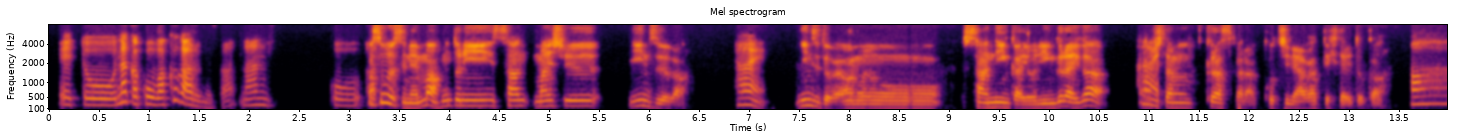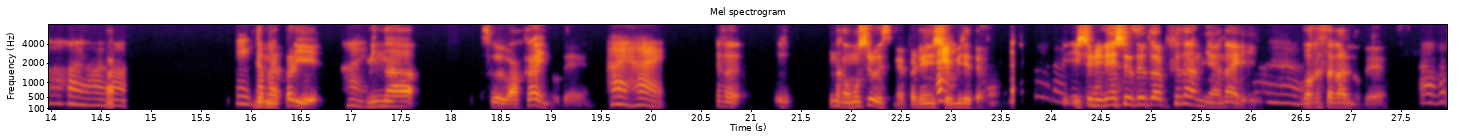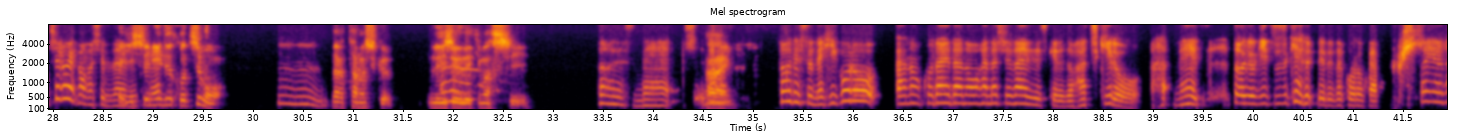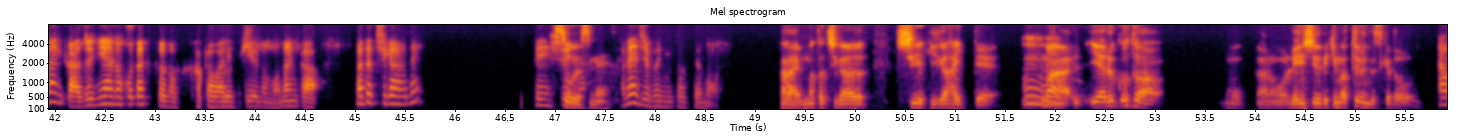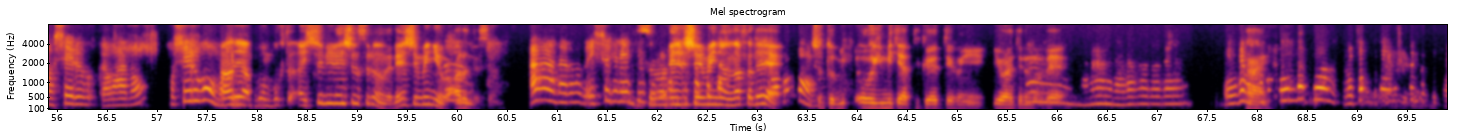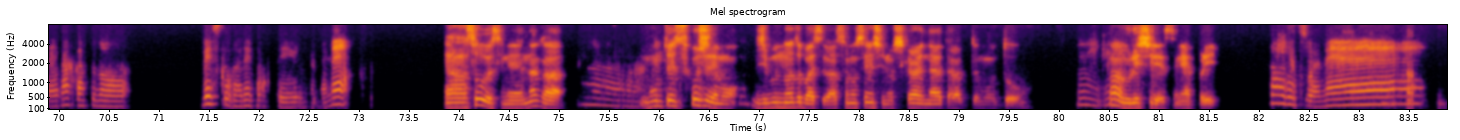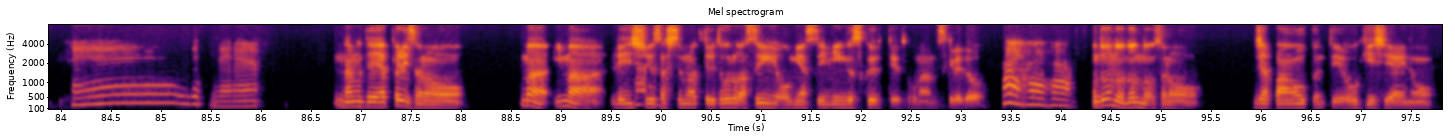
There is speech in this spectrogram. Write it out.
えっと、なんかこう枠があるんですか？なん、こう、あそうですね。まあ本当に三毎週人数が、はい。人数とか、あのー、3人から4人ぐらいが、はい下のクラスからこっちに上がってきたりとか。ああ、はいはいはい。いいでもやっぱりはい。みんなすごい若いので、はいはい。やっぱ、うなんか面白いですね。やっぱ練習を見てても。一緒に練習すると普段にはないうん若さがあるので、あ、面白いかもしれないですね。一緒にいるこっちもうんうん。なんか楽しく練習できますし。そうですね。はい。そうですね。日頃、あの、この間のお話じゃないですけれど、8キロ、はね、ずっと泳ぎ続けるっていうところから、そういうなんか、ジュニアの子たちとの関わりっていうのも、なんか、また違うね、練習そうですね。ね、自分にとっても。はい。また違う刺激が入って、うんうんまあ、やることは、もう、あの、練習で決まってるんですけど、あ、教える側の？教える方も。あ、いや、もう僕と一緒に練習するので、練習メニューはあるんですよ。ああ、なるほど。一緒に練習するその練習メニューの中で、ちょっと泳ぎ見てやってくれっていうふうに言われてるのでう、ん、ああ、なるほどね。え、でも、はいこの連絡はめちゃくちゃ嬉しいですね。なんかその、ベストが出たっていうのがね。いやーそうですね。なんか、うん。本当に少しでも自分のアドバイスがその選手の力になれたらって思うと、うん、うんまあ嬉しいですね、やっぱり。そうですよね。へえ、いいですね。なので、やっぱりその、まあ今練習させてもらってるところがスイン大宮スイミングスクールっていうところなんですけれど、はいはいはい。どんどんどんどんその、ジャパンオープンっていう大きい試合の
